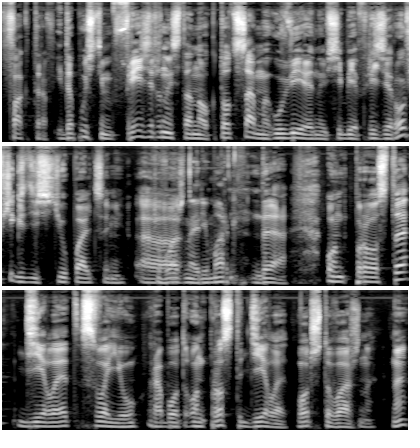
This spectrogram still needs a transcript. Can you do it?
факторов. И, допустим, фрезерный станок, тот самый уверенный в себе фрезеровщик с 10 пальцами. а, Важная ремарка. Да, он просто делает свою работу, он просто делает, вот что важно. да.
